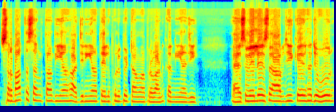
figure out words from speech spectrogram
ਸਰਬੱਤ ਸੰਗਤਾਂ ਦੀਆਂ ਹਾਜ਼ਰੀਆਂ ਤਿਲ ਫੁੱਲ ਭੇਟਾਵਾਂ ਪ੍ਰਵਾਨ ਕਰਨੀਆਂ ਜੀ। ਇਸ ਵੇਲੇ ਸ- ਆਪ ਜੀ ਕੇ ਹਜੂਰ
